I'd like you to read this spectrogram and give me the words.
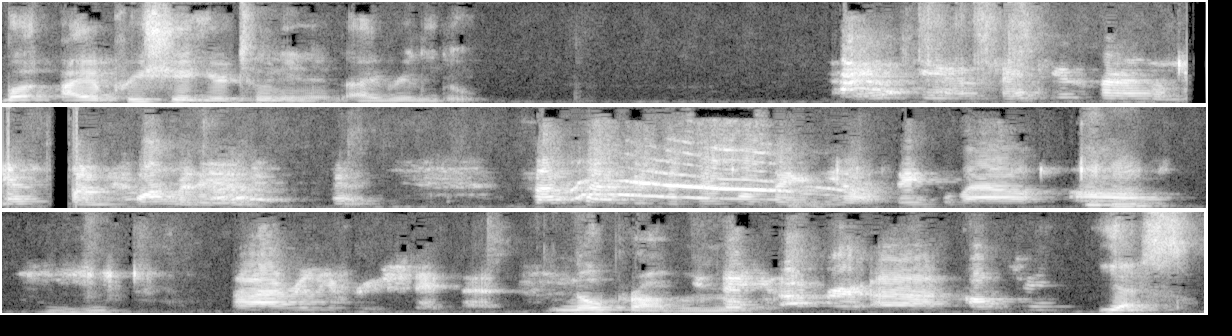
But I appreciate your tuning in. I really do. Thank you. Thank you for being so informative. Sometimes it's the simple things you don't think about. Um, So I really appreciate that. No problem. You No. said you offer uh, coaching? Yes.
